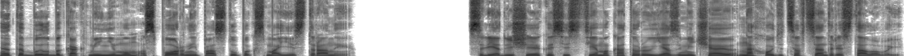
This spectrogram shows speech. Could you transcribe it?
это был бы как минимум спорный поступок с моей стороны. Следующая экосистема, которую я замечаю, находится в центре столовой.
